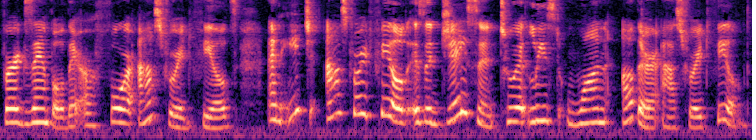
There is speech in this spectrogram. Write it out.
For example, there are four asteroid fields, and each asteroid field is adjacent to at least one other asteroid field.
